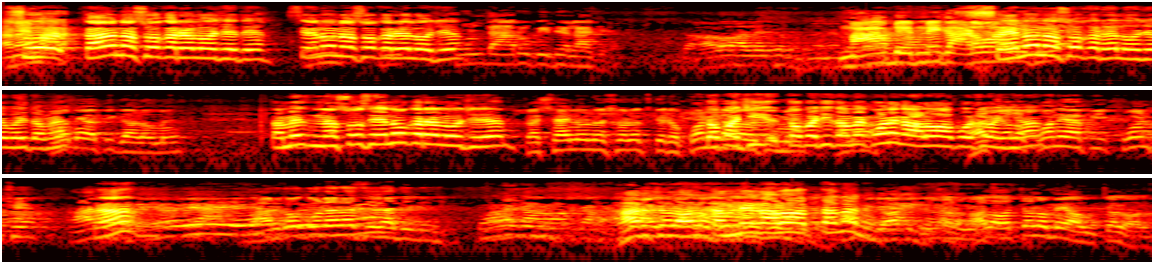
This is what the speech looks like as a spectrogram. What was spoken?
શું કયો નશો કરેલો છે તે? શેનો નશો કરેલો છે? દારૂ પીધેલા છે. મા બેન ને ગાળો શેનો નશો કરેલો છે ભાઈ તમે? ગાળો મેં? તમે નશો શેનો કરેલો છે? કશાયનો નશો નથી કર્યો. તો પછી તો પછી તમે કોને ગાળો આપો છો અહીંયા? કોને આપી? કોણ છે? હા? ભાર્ગવ ગોનાલા છે દાદી હાર ચલો હાલો. તમને ગાળો આપતા હતા ને? ચલો હાલો ચલો મેં આવું ચલો હાલો.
